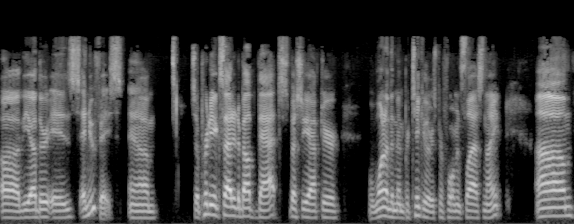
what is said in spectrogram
Uh, the other is a new face. Um, so pretty excited about that, especially after well, one of them in particular's performance last night. Um,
